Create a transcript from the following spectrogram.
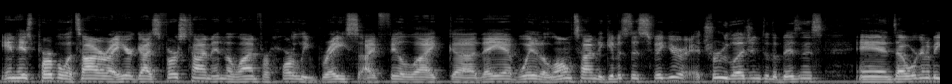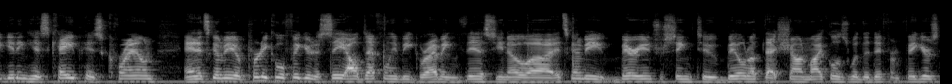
in his purple attire right here, guys. First time in the line for Harley Race. I feel like uh, they have waited a long time to give us this figure, a true legend to the business. And uh, we're going to be getting his cape, his crown, and it's going to be a pretty cool figure to see. I'll definitely be grabbing this. You know, uh, it's going to be very interesting to build up that Shawn Michaels with the different figures.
